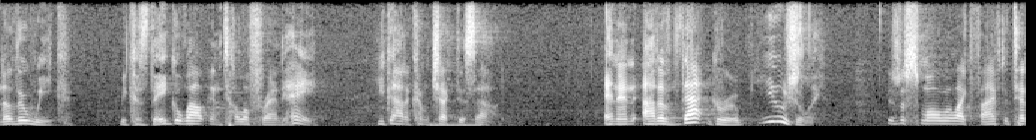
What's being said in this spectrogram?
another week because they go out and tell a friend, hey, you got to come check this out. And then out of that group, usually, there's a smaller, like 5 to 10%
